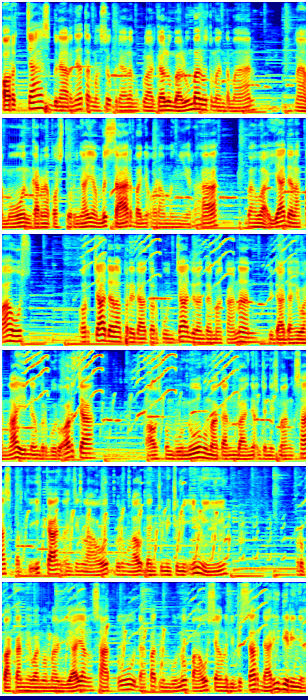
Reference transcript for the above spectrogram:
Orca sebenarnya termasuk ke dalam keluarga lumba-lumba loh teman-teman. Namun karena posturnya yang besar banyak orang mengira bahwa ia adalah paus. Orca adalah predator puncak di rantai makanan, tidak ada hewan lain yang berburu orca. Paus pembunuh memakan banyak jenis mangsa seperti ikan, anjing laut, burung laut, dan cumi-cumi ini merupakan hewan mamalia yang satu dapat membunuh paus yang lebih besar dari dirinya.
